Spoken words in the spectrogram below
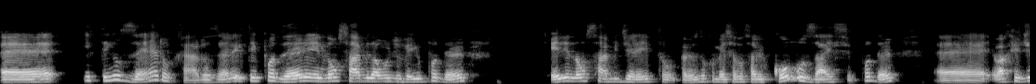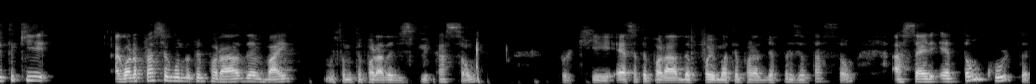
É, e tem o Zero, cara. O Zero ele tem poder e ele não sabe de onde veio o poder. Ele não sabe direito, pelo menos no começo, ele não sabe como usar esse poder. É, eu acredito que agora para a segunda temporada vai ser uma temporada de explicação, porque essa temporada foi uma temporada de apresentação. A série é tão curta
